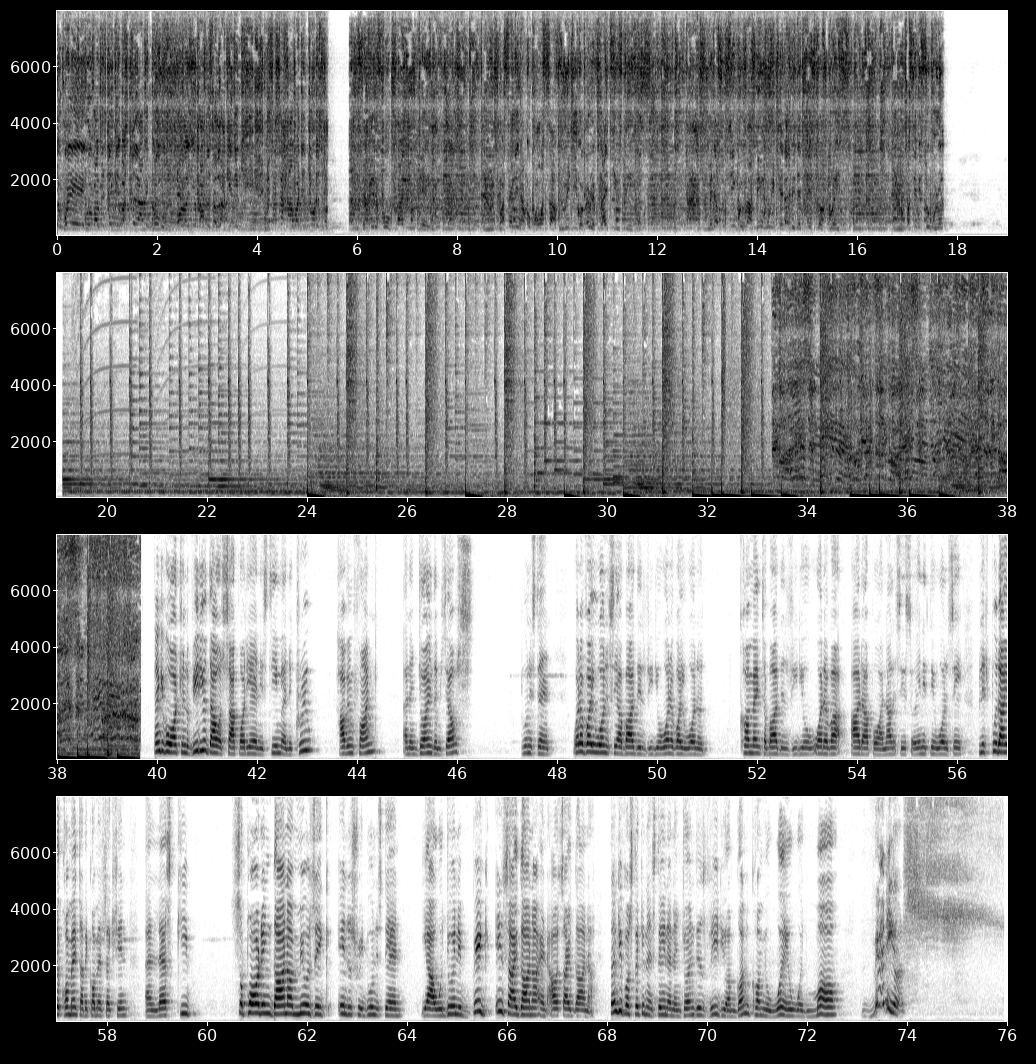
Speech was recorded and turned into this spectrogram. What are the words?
no reply Tuesdays. May that something could have been weak, that be the taste of grace. I see me so. You for watching the video. That was Sarkodie and his team and the crew having fun and enjoying themselves. Do you understand? Whatever you want to say about this video, whatever you want to comment about this video, whatever add up or analysis or anything you want to say, please put down your comments at the comment section and let's keep supporting Ghana music industry. Do you understand? Yeah, we're doing it big inside Ghana and outside Ghana. Thank you for sticking and staying and enjoying this video. I'm gonna come your way with more videos.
